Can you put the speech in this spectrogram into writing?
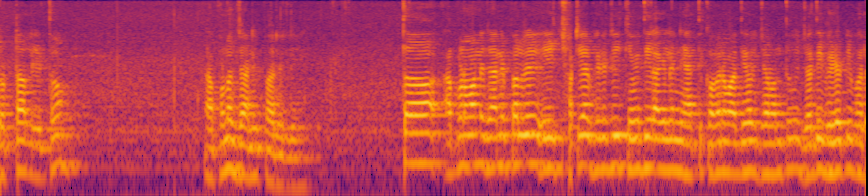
ଟୋଟାଲ୍ ଇଏ ତ ଆପଣ ଜାଣିପାରିଲେ ତ ଆପଣମାନେ ଜାଣିପାରିଲେ ଏଇ ଛୋଟିଆ ଭିଡ଼ିଓଟି କେମିତି ଲାଗିଲା ନିହାତି କମେଣ୍ଟ ମାଧ୍ୟମରେ ଜଣାନ୍ତୁ ଯଦି ଭିଡ଼ିଓଟି ଭଲ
